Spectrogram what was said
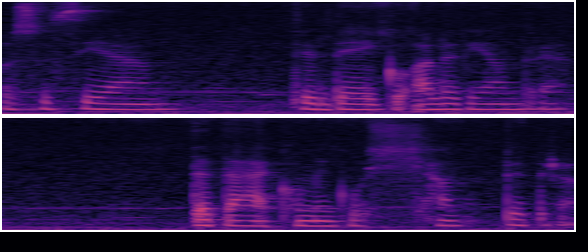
Og så sier han til deg og alle de andre dette her kommer gå kjempebra.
